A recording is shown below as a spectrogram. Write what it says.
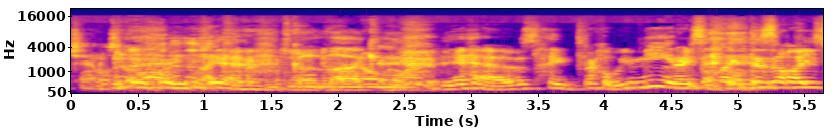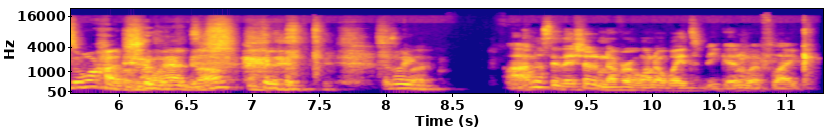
channels gone. Like, Yeah. Good luck." no more. Yeah, it was like, bro, what do you mean? I used to like this is all I used to watch. No heads up. it's like, But honestly, they should have never went away to begin with. Like,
